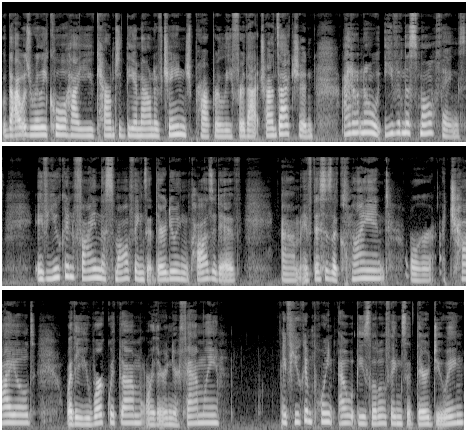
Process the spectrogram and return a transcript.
that was really cool how you counted the amount of change properly for that transaction. I don't know, even the small things. If you can find the small things that they're doing positive, um, if this is a client or a child, whether you work with them or they're in your family, if you can point out these little things that they're doing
